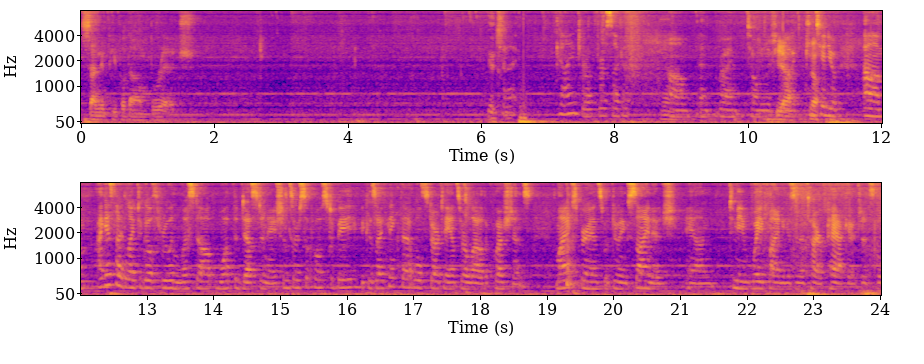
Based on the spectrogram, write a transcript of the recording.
sending people down Bridge. It's, Can I, can I interrupt for a second? Um, And Brian, tell me if you Yeah, want to no. continue. Um, I guess I'd like to go through and list out what the destinations are supposed to be, because I think that will start to answer a lot of the questions. My experience with doing signage, and to me, wayfinding is an entire package. It's the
